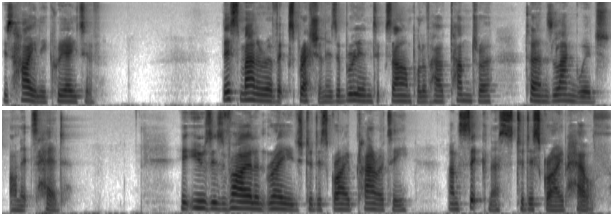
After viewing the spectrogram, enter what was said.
is highly creative. This manner of expression is a brilliant example of how Tantra turns language on its head. It uses violent rage to describe clarity and sickness to describe health.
